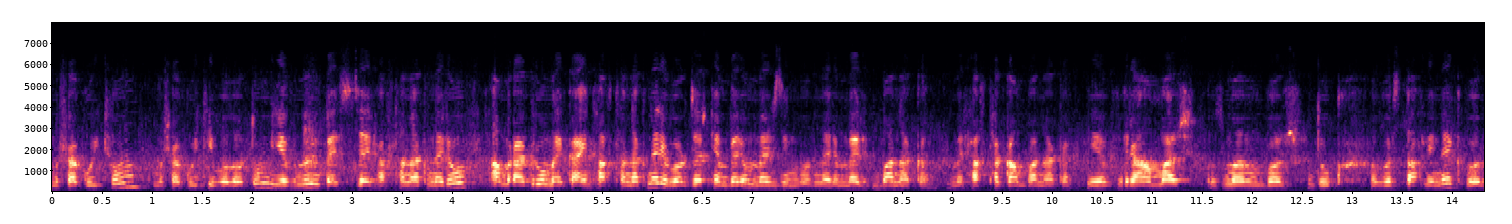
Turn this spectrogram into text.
մշակույթում, մշակույթի ոլորտում եւ նույնպես ձեր հաղթանակներով ամրագրում եք այն հաղթանակները, որ ձեռք են բերում մեր զինվորները, մեր բանակը, մեր հաղթական բանակը։ Եվ դրա համար ուզում եմ, որ դուք վստահ լինեք, որ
